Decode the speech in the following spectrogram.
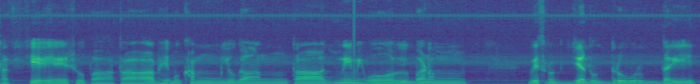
तस्येषु पाताभिमुखं युगान्ताग्निमिवोल्बणम्। विसृज्य दुद्रुवुर्दैत्य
